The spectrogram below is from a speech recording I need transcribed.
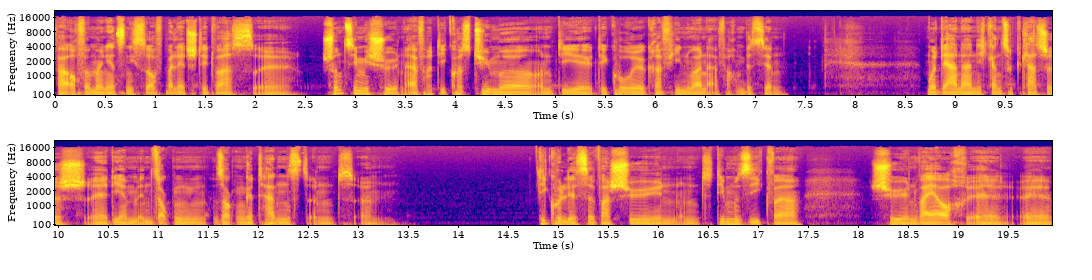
war auch wenn man jetzt nicht so auf Ballett steht, war es äh, schon ziemlich schön. Einfach die Kostüme und die, die Choreografien waren einfach ein bisschen moderner, nicht ganz so klassisch. Äh, die haben in Socken, Socken getanzt und ähm, die Kulisse war schön und die Musik war schön. War ja auch äh, äh,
